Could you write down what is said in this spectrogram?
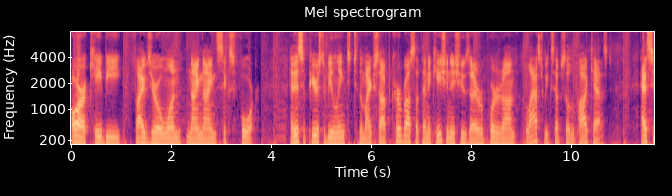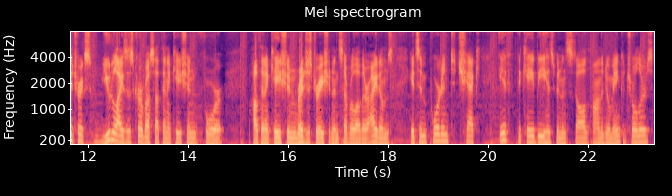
RKB5019964. And this appears to be linked to the Microsoft Kerberos authentication issues that I reported on last week's episode of the podcast. As Citrix utilizes Kerberos authentication for authentication, registration, and several other items, it's important to check if the KB has been installed on the domain controllers,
